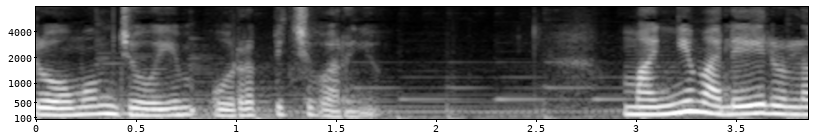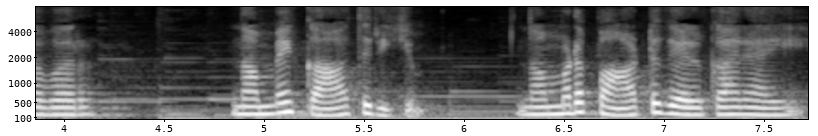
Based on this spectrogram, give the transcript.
ടോമും ജോയും ഉറപ്പിച്ചു പറഞ്ഞു. മഞ്ഞുമലയിലുള്ളവർ നമ്മെ കാത്തിരിക്കും. നമ്മുടെ പാട്ട് കേൾക്കാനായി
